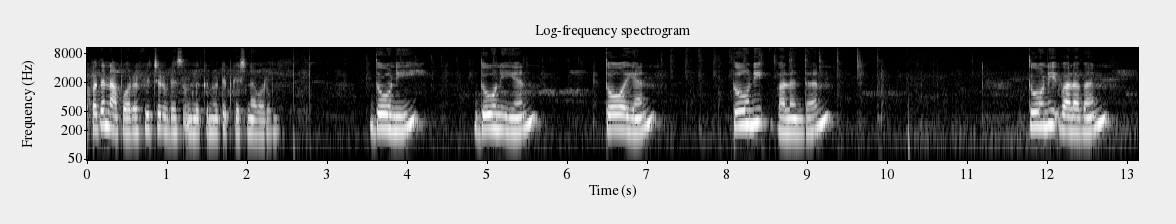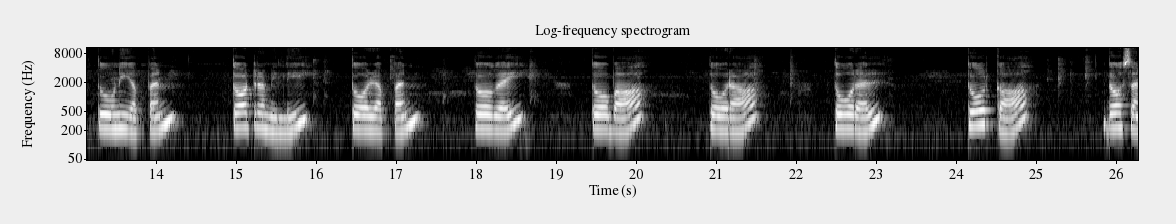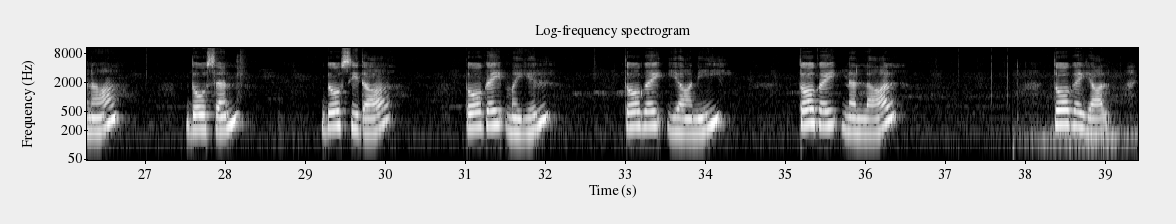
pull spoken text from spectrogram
அப்போ தான் நான் போகிற ஃபியூச்சர் வீடியோஸ் உங்களுக்கு நோட்டிஃபிகேஷனாக வரும். தோனி தோனியன் தோயன் தோனி வளந்தன் தோனி வளவன் தோனியப்பன் தோற்றமில்லி தோழப்பன் தோகை தோபா தோரா தோரல் தோர்கா தோசனா தோசன் தோசிதா தோகை மயில் தோகை யானி தோகை நல்லால் தோகையால்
